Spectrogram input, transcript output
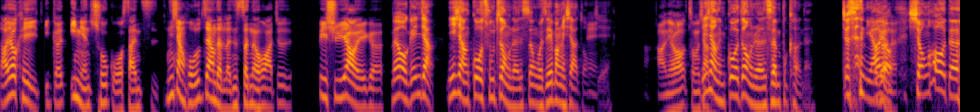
然后又可以一个一年出国三次。你想活出这样的人生的话，就是必须要有一个没有。我跟你讲，你想过出这种人生，我直接帮你下总结。欸、好，你要怎么想？你想过这种人生不可能，就是你要有雄厚的，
